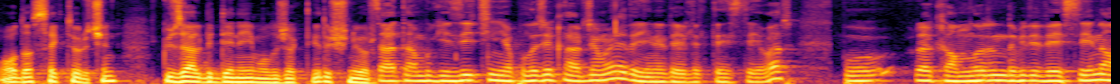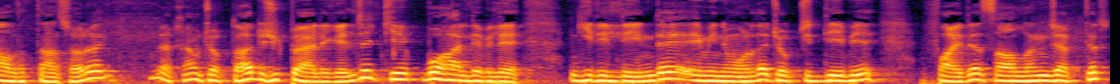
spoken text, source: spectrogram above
O da sektör için güzel bir deneyim olacak diye düşünüyorum. Zaten bu gezi için yapılacak harcamaya da yine devlet desteği var. Bu rakamların da bir de desteğini aldıktan sonra rakam çok daha düşük bir hale gelecek ki bu halde bile gidildiğinde eminim orada çok ciddi bir fayda sağlanacaktır.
